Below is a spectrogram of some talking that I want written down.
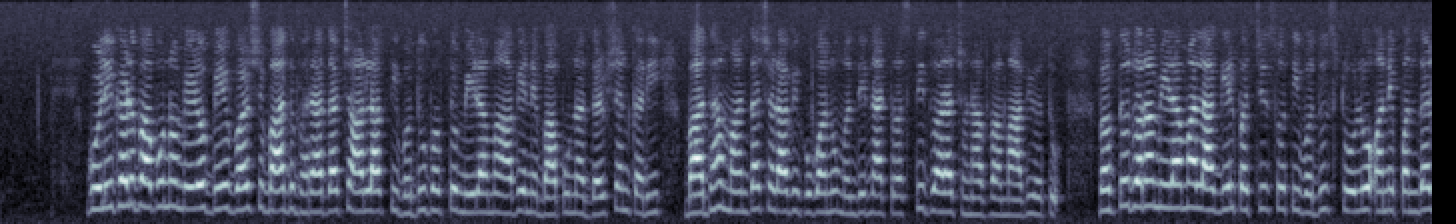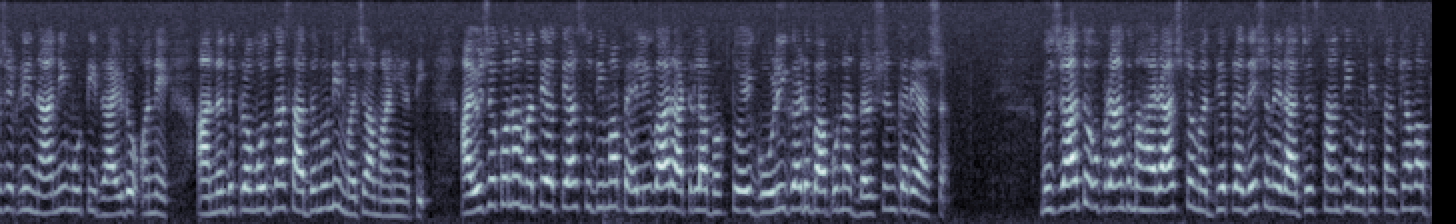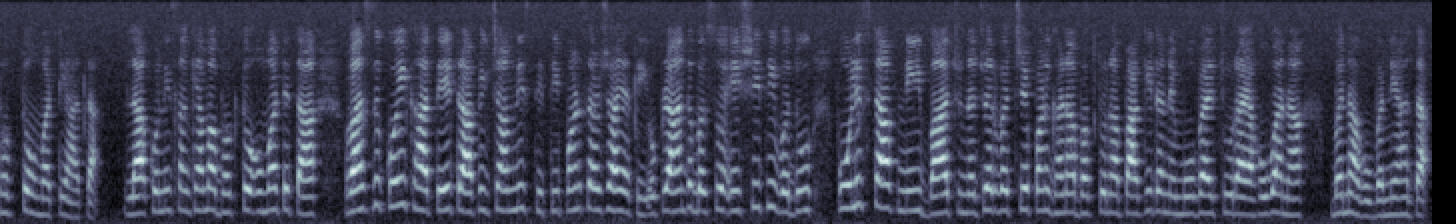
ગોળીગઢ બાપુનો મેળો બે વર્ષ બાદ ભરાતા ચાર લાખથી વધુ ભક્તો મેળામાં આવી અને બાપુના દર્શન કરી બાધા માનતા ચડાવી હોવાનું મંદિરના ટ્રસ્ટી દ્વારા જણાવવામાં આવ્યું હતું. ભક્તો દ્વારા મેળામાં લાગેલ પચીસોથી વધુ સ્ટોલો અને પંદર જેટલી નાની મોટી રાઇડો અને આનંદ પ્રમોદના સાધનોની મજા માણી હતી. આયોજકોના મતે અત્યાર સુધીમાં પહેલીવાર આટલા ભક્તોએ ગોળીગઢ બાપુના દર્શન કર્યા છે. ગુજરાત ઉપરાંત મહારાષ્ટ્ર, મધ્યપ્રદેશ અને રાજસ્થાનથી મોટી સંખ્યામાં ભક્તો ઉમટ્યા હતા. લાખોની સંખ્યામાં ભક્તો ઉમટતા વાંસકોઈ ખાતે ટ્રાફિક જામની સ્થિતિ પણ સર્જાઈ હતી. ઉપરાંત બસો થી વધુ પોલીસ સ્ટાફની બાજ નજર વચ્ચે પણ ઘણા ભક્તોના પાકીટ અને મોબાઈલ ચોરાયા હોવાના બનાવો બન્યા હતા.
